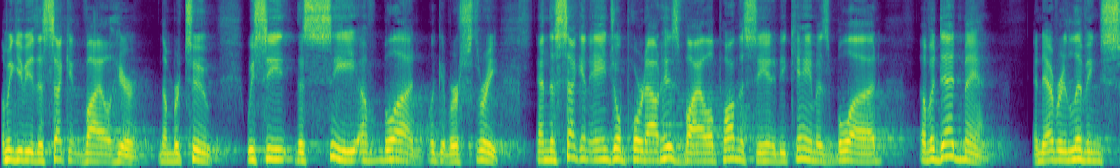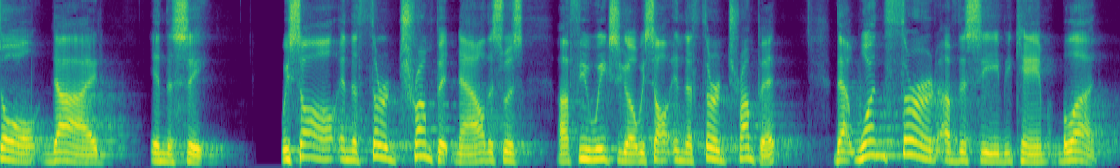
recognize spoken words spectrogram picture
Let me give you the second vial here. Number two, we see the sea of blood. Look at verse three. And the second angel poured out his vial upon the sea, and it became as blood of a dead man, and every living soul died in the sea. We saw in the third trumpet now, this was a few weeks ago, we saw in the third trumpet that one third of the sea became blood,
